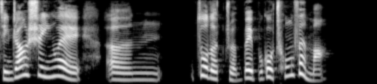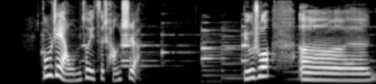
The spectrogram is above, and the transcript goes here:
紧张是因为，嗯，做的准备不够充分吗？不如这样，我们做一次尝试。比如说，嗯，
